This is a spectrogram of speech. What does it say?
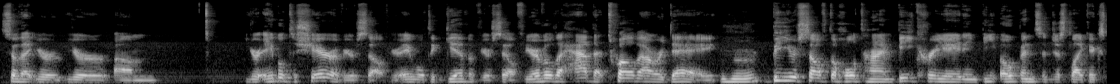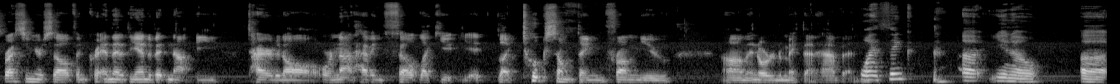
so that you're you're um, you're able to share of yourself. You're able to give of yourself. You're able to have that 12 hour day hmm be yourself the whole time be creating be open to just like expressing yourself and cre- and then at the end of it not be tired at all or not having felt like you it like took something from you um, in order to make that happen. Well, I think, uh, you know, uh,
